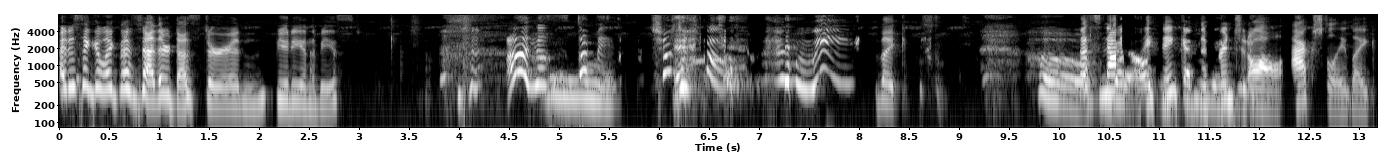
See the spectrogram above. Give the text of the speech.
I just think of like the feather duster in Beauty and the Beast. oh, you stupid. Wee. Like Oh, that's not what I think of the French at all. Actually, like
